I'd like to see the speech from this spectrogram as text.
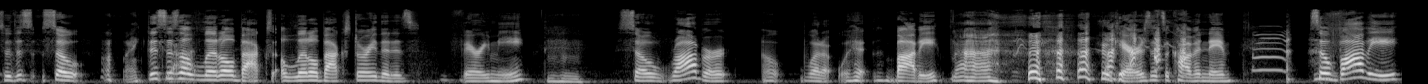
So this so Oh this is a little back a little backstory that is very me. Mm-hmm. So Robert, oh what, a, Bobby, Uh-huh. who cares? It's a common name. So Bobby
